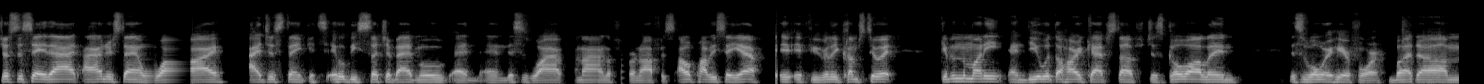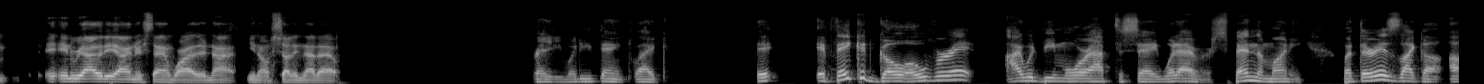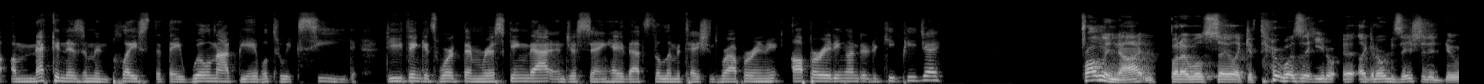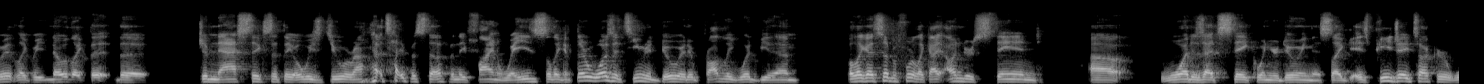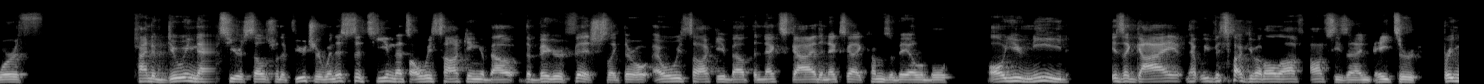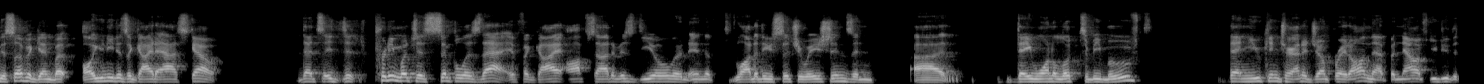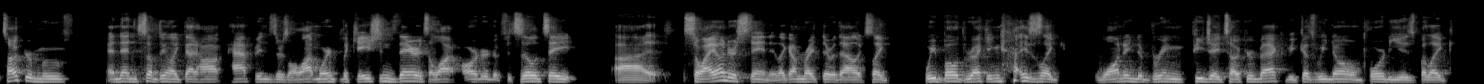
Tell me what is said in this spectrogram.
just to say that, I understand why I just think it's it would be such a bad move, and and this is why I'm out in the front office. I would probably say, yeah, if, if he really comes to it, give him the money and deal with the hard cap stuff. Just go all in. This is what we're here for. But um, in, in reality, I understand why they're not, you know, shutting that out. Brady, what do you think? Like, it if they could go over it, I would be more apt to say, whatever, spend the money but there is like a, a, a, mechanism in place that they will not be able to exceed. Do you think it's worth them risking that and just saying, hey, that's the limitations we're operating operating under to keep PJ? Probably not, but I will say, like, if there was a heat, like an organization to do it, like we know, like the the gymnastics that they always do around that type of stuff, and they find ways. So, like, if there was a team to do it, it probably would be them. But like I said before, like I understand uh, what is at stake when you're doing this? Like, is PJ Tucker worth kind of doing that to yourselves for the future when this is a team that's always talking about the bigger fish? Like, they're always talking about the next guy, the next guy that comes available. All you need is a guy that we've been talking about all off, off season. I hate to bring this up again, but all you need is a guy to ask out. That's it's pretty much as simple as that. If a guy opts out of his deal and in a lot of these situations and uh, they want to look to be moved, then you can try to jump right on that. But now, if you do the Tucker move and then something like that ha- happens, there's a lot more implications there. It's a lot harder to facilitate. Uh, so I understand it. Like I'm right there with Alex. Like we both recognize like wanting to bring PJ Tucker back because we know how important he is. But like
